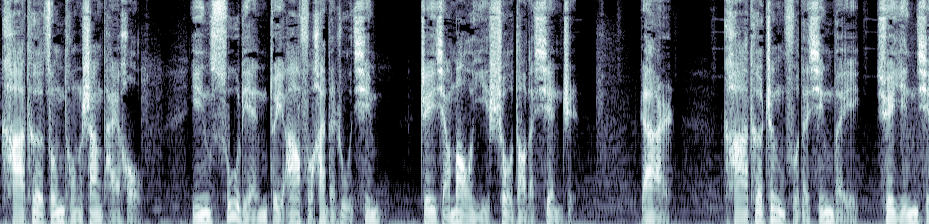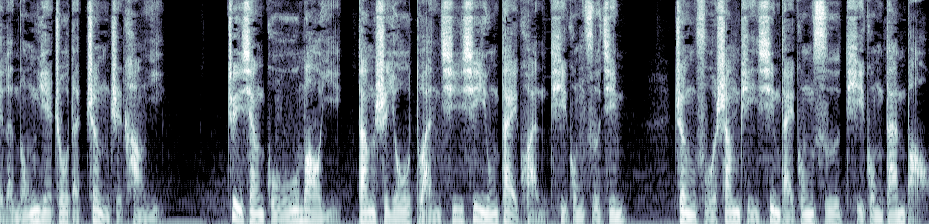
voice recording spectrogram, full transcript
卡特总统上台后，因苏联对阿富汗的入侵，这项贸易受到了限制。然而，卡特政府的行为却引起了农业州的政治抗议。这项谷物贸易当时由短期信用贷款提供资金，政府商品信贷公司提供担保。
